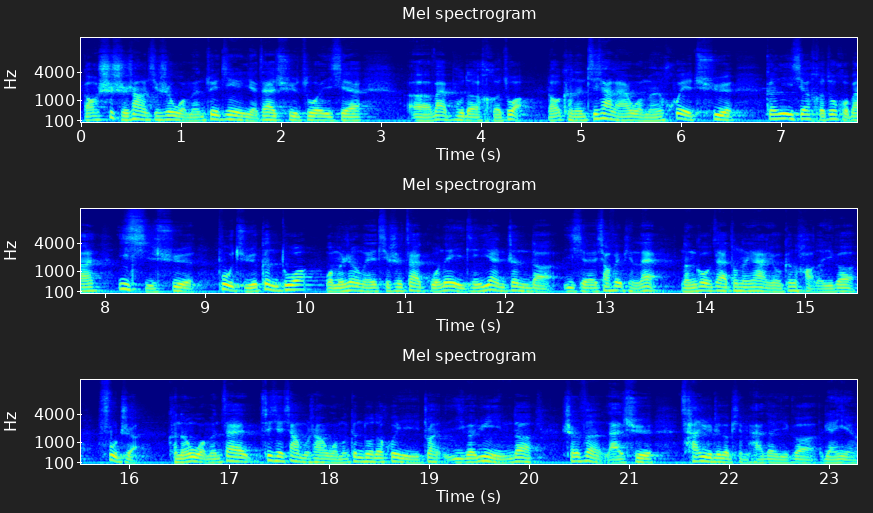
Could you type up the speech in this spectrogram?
然后事实上，其实我们最近也在去做一些，呃，外部的合作。然后可能接下来我们会去跟一些合作伙伴一起去布局更多。我们认为，其实在国内已经验证的一些消费品类，能够在东南亚有更好的一个复制。可能我们在这些项目上，我们更多的会以专一个运营的身份来去参与这个品牌的一个联营。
